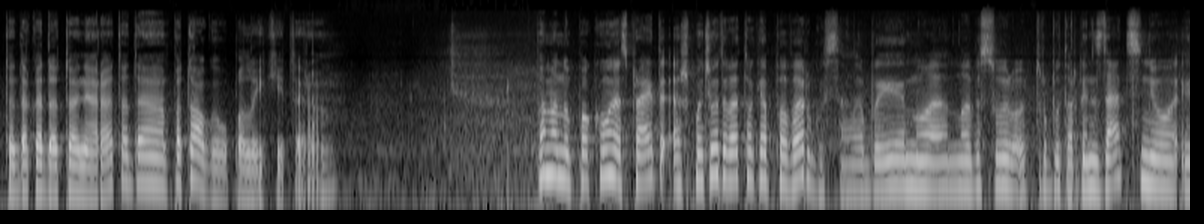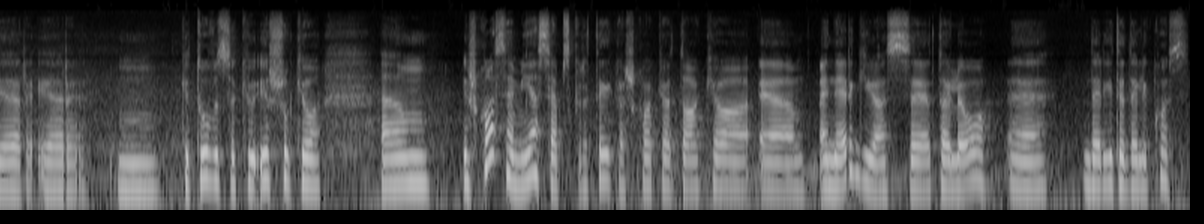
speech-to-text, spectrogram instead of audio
tada kada to nėra, tada patogu palaikyti yra pamenu po Kaunas Pride, aš mačiau tave tokią pavargusią labai nuo, nuo visų turbūt organizacinių ir, ir mm, kitų visokių iššūkių. Um, iš ko semiesi apskritai kažkokio tokio e, energijos e, toliau e, daryti dalykus?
